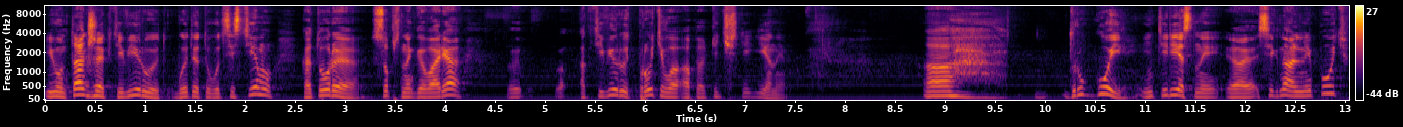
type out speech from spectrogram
и он также активирует вот эту вот систему, которая, собственно говоря, э, активирует противоаплотические гены. А, другой интересный э, сигнальный путь,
